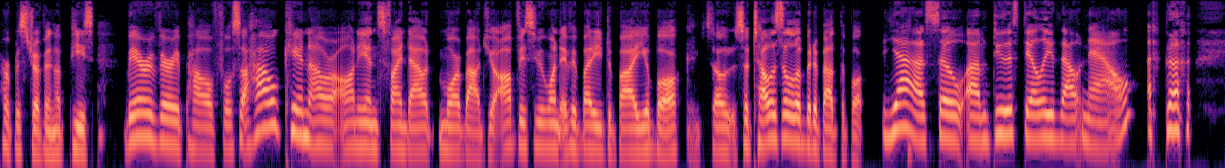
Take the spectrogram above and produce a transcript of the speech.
purpose driven a piece very very powerful. So how can our audience find out more about you? Obviously we want everybody to buy your book. So so tell us a little bit about the book. Yeah so um, do this daily is out now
